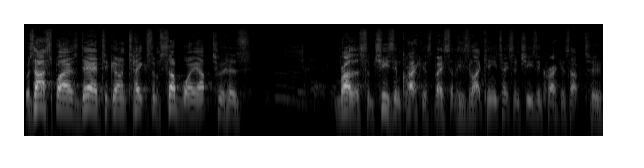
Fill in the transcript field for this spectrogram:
was asked by his dad to go and take some subway up to his brothers, some cheese and crackers, basically. He's like, Can you take some cheese and crackers up to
